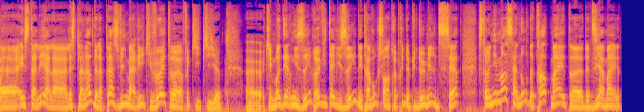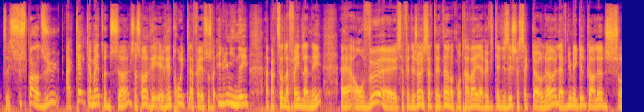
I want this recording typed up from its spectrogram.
euh, installé à la- l'esplanade de la place Ville-Marie qui veut être, euh, en fait, qui, qui, euh, euh, qui est modernisé, revitalisé, des travaux qui sont entrepris depuis 2017. C'est un immense anneau de 30 mètres de diamètre, suspendu à quelques mètres du sol. Ce sera ré rétro ce sera illuminé à partir de la fin de l'année. On veut, ça fait déjà un certain temps qu'on travaille à revitaliser ce secteur-là. L'avenue McGill College sur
